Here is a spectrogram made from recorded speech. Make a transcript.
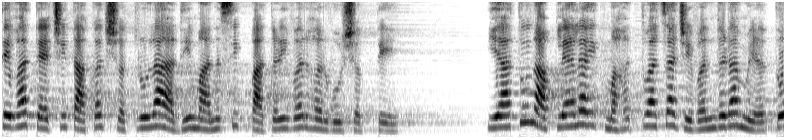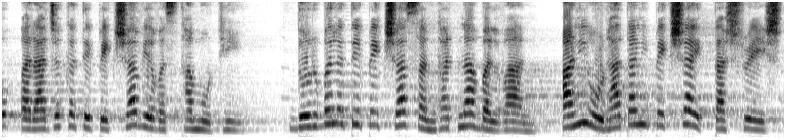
तेव्हा त्याची ताकद शत्रूला आधी मानसिक पातळीवर हरवू शकते. यातून आपल्याला एक महत्त्वाचा जीवनधडा मिळतो अराजकतेपेक्षा व्यवस्था मोठी दुर्बलतेपेक्षा संघटना बलवान आणि ओढाताणीपेक्षा एकता श्रेष्ठ.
